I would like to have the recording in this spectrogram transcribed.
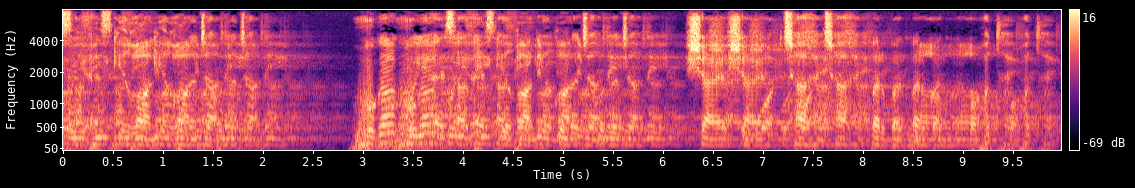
ہوگا کوئی ایسا غالب کو نہ جانے۔ جانے ہوگا کوئی ایسا دن غالب کو نہ جانے۔ جانے شاید شاید اچھا ہے اچھا ہے پر بدنام بہت ہے۔ بہت ہے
